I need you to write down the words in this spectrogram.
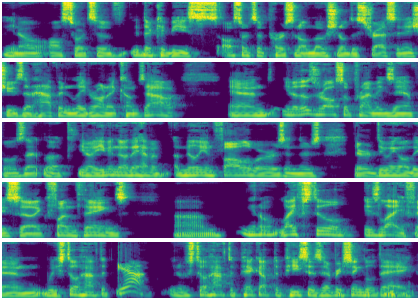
you know, all sorts of, there could be all sorts of personal, emotional distress and issues that happen later on. It comes out. And, you know, those are also prime examples that look, you know, even though they have a, a million followers and there's, they're doing all these uh, like fun things, um, you know, life still is life and we still have to, yeah. you know, still have to pick up the pieces every single day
